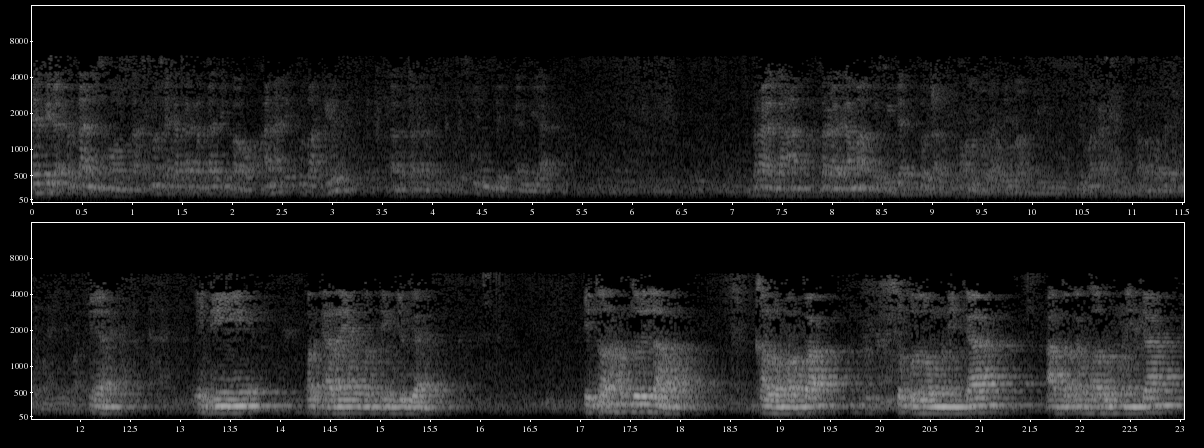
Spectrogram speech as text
Saya tidak bertanya sama Ustaz, cuma saya katakan tadi bahwa anak itu lahir dalam keadaan seperti itu menjadikan dia beragama, beragama atau tidak itu adalah Terima kasih. Ya, ini perkara yang penting juga. Itu alhamdulillah kalau bapak sebelum menikah atau kan baru menikah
